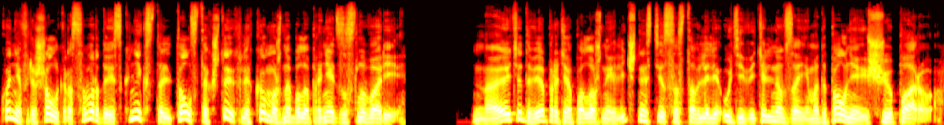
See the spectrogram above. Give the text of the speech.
Конев решил кроссворды из книг столь толстых, что их легко можно было принять за словари. Но эти две противоположные личности составляли удивительно взаимодополняющую пару.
